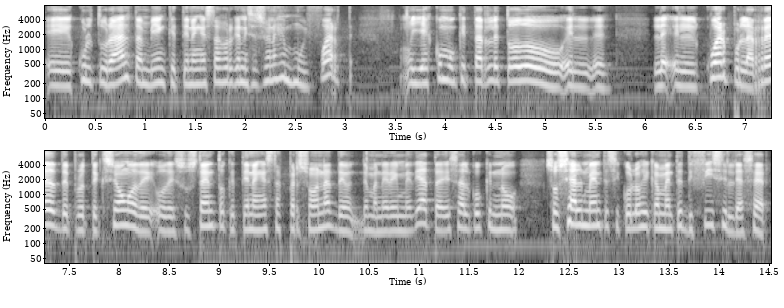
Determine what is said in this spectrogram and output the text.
eh, cultural también que tienen estas organizaciones es muy fuerte. Y es como quitarle todo el, cuerpo, la red de protección o de, sustento que tienen estas personas de, de, manera inmediata. Es algo que no socialmente, psicológicamente es difícil de hacer.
